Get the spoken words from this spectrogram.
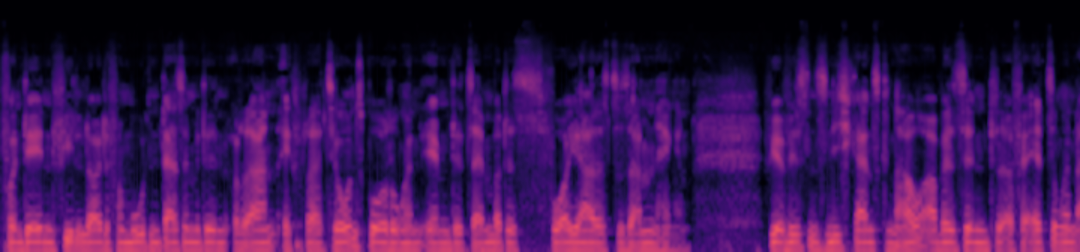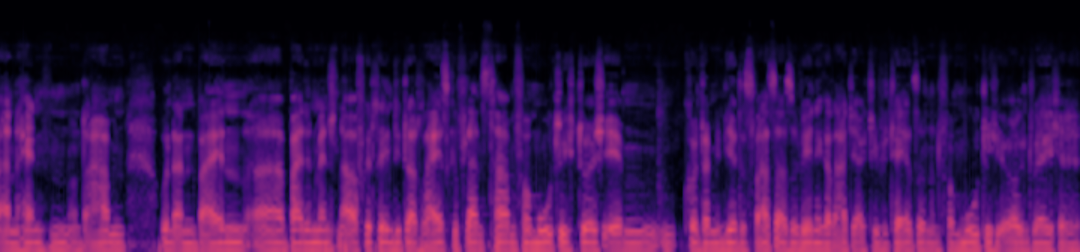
von denen viele Leute vermuten, dass sie mit den Uran-Explorationsbohrungen im Dezember des Vorjahres zusammenhängen. Wir wissen es nicht ganz genau, aber es sind äh, Verätzungen an Händen und Armen und an Beinen äh, bei den Menschen aufgetreten, die dort Reis gepflanzt haben, vermutlich durch eben kontaminiertes Wasser, also weniger Radioaktivität, sondern vermutlich irgendwelche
